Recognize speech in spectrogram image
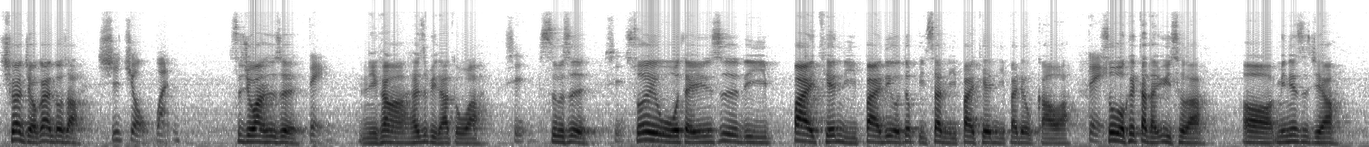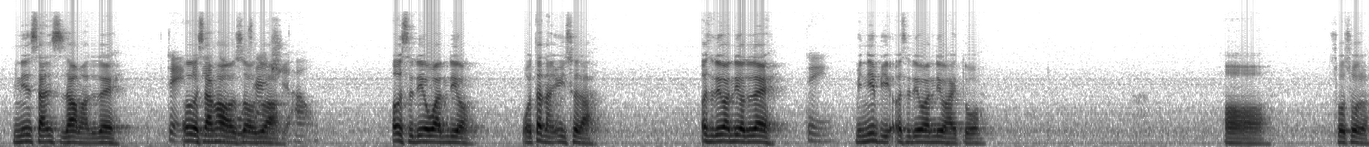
七万九，看多少？十九万，十九万是不是？对。你看啊，还是比他多啊。是。是不是？是。所以我等于是礼拜天、礼拜六都比上礼拜天、礼拜六高啊。对。所以我可以大胆预测啊。哦，明天是几号？明天三十号嘛，对不对？对。二十三号的时候是吧？二十六万六，我大胆预测啊。二十六万六，对不对？对。明天比二十六万六还多。哦，说错了。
